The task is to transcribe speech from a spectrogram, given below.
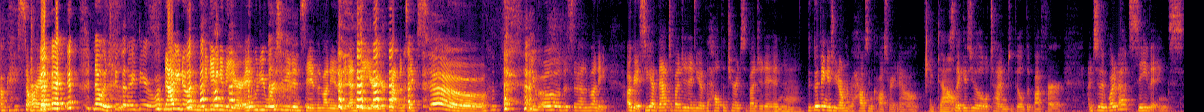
Okay, sorry. no, it's good that I do. now you know in the beginning of the year. It would be worse if you didn't save the money at the end of the year. Your accountant's like, so you owe this amount of money. Okay, so you have that to budget in. You have the health insurance to budget in. Mm-hmm. The good thing is you don't have a housing cost right now, I don't. so that gives you a little time to build a buffer. And so, what about savings?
